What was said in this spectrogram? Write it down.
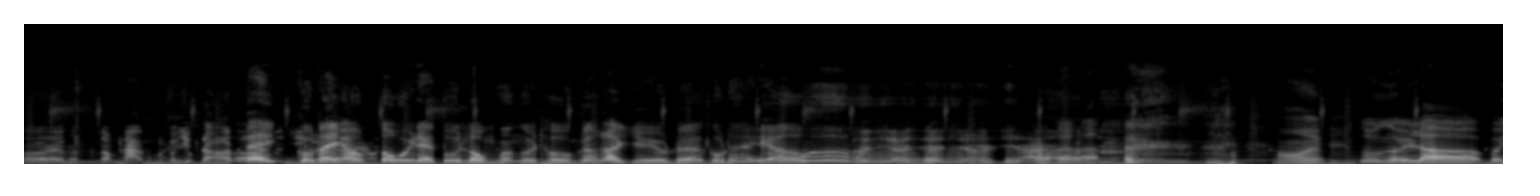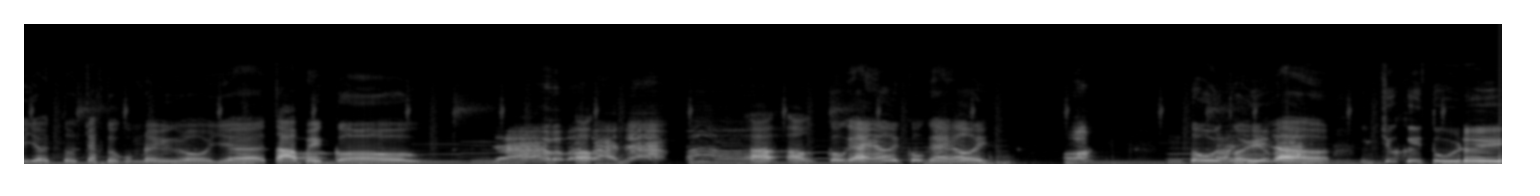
người gặp nạn thì mình phải giúp đỡ thôi đây cô thấy không? tôi nè tôi lùn hơn người thường rất là nhiều đấy cô thấy không? Dạ dạ dạ dạ thôi tôi nghĩ là bây giờ tôi chắc tôi cũng đi rồi nha. Tạm biệt cô. Dạ bye bye à, bà nha. À, à, cô gái ơi cô gái ơi. Hả tôi nghĩ là trước khi tôi đi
